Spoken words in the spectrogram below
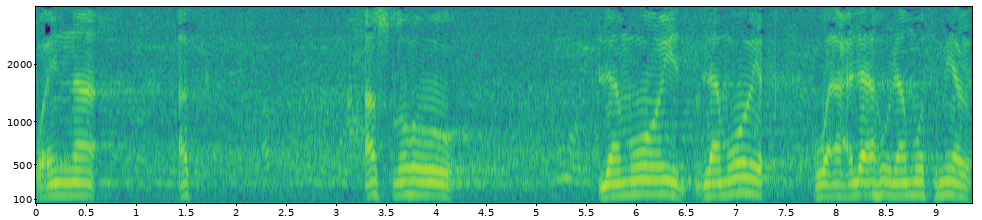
وإن أصله لمورد لمورق وأعلاه لمثمر.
